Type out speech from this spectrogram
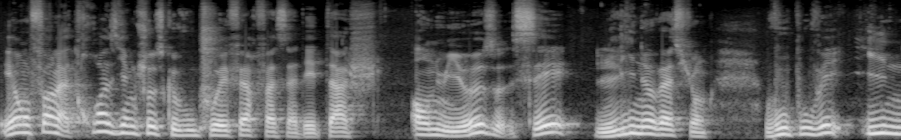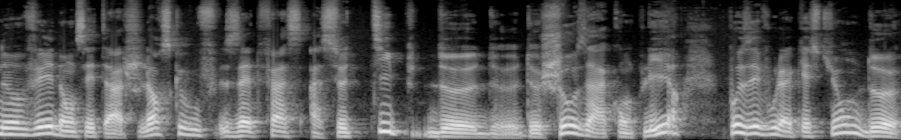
Et enfin, la troisième chose que vous pouvez faire face à des tâches ennuyeuse, c'est l'innovation. Vous pouvez innover dans ces tâches. Lorsque vous êtes face à ce type de, choses à accomplir, posez-vous la question de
